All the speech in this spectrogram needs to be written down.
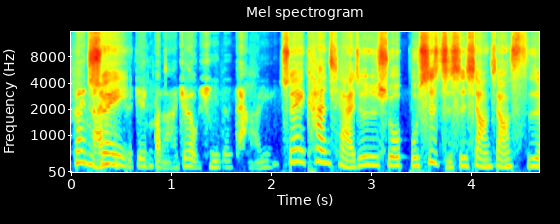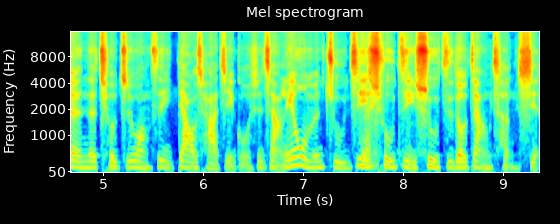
所以男女之间本来就有薪资差异，所以看起来就是说，不是只是像这样私人的求职网自己调查结果是这样，连我们主计处自己数字都这样呈现。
